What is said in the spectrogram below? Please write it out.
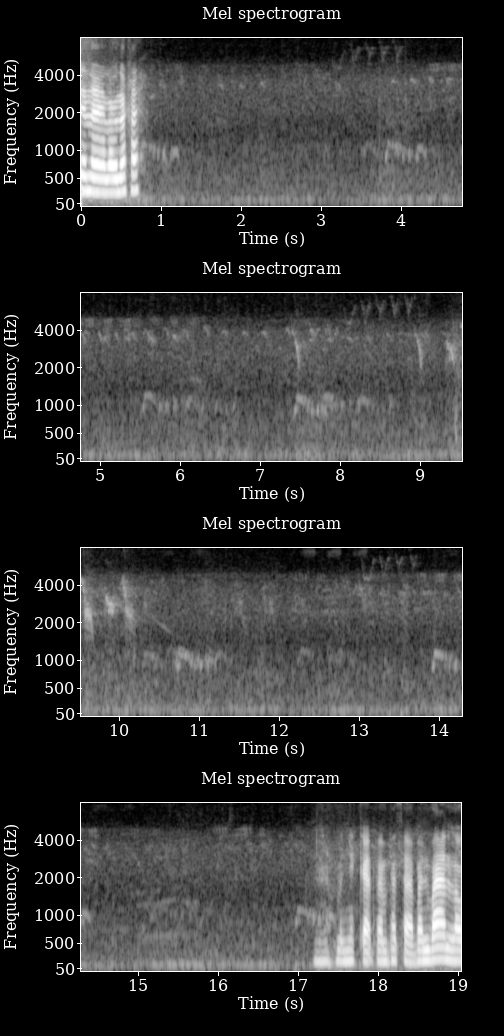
นานาเรานะคะ นะ บรรยากาศตามภาษาบ้านๆเรา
